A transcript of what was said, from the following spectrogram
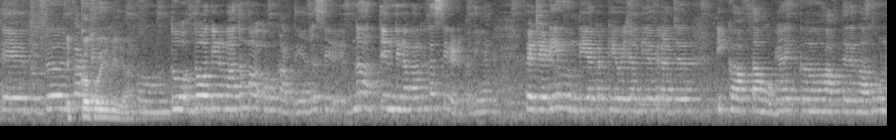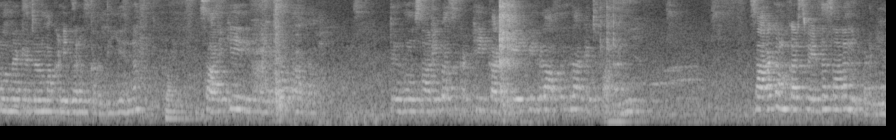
ਤੇ ਦੁੱਧ ਇੱਕੋ ਘੱਟ- ਕੋਈ ਵੀ ਆ। ਹਾਂ, ਦੋ ਦੋ ਦਿਨ ਬਾਅਦ ਮ- ਉਹ ਕਰਦੇ ਆ ਲੱਸੀ ਨਾ ਤਿੰਨ ਦਿਨਾਂ ਬਾਅਦ ਲੱਸੀ ਰਿੜਕਦੀ ਹੈ ਫਿਰ ਜਿਹੜੀ ਹੁੰਦੀ ਹੈ ਇਕੱਠੀ ਹੋਈ ਜਾਂਦੀ ਹੈ ਫਿਰ ਅੱਜ ਇੱਕ ਹਫਤਾ ਹੋ ਗਿਆ ਇੱਕ ਹਫ਼ਤੇ ਦੇ ਬਾਅਦ ਹੁਣ ਮੈਂ ਕਿਹਾ ਚਲ ਮੱਖਣੀ ਗਰਮ ਕਰ ਦਈਏ ਹੈ ਨਾ ਹਾਂ। ਸਾਰੀ ਘੀ ਨਿਕਲ ਗਿਆ ਤਾਗਾ ਤੇ। ਹੁਣ ਸਾਰੀ ਬਸ ਇਕੱਠੀ ਕਰਕੇ ਪਿਘਲਾ ਪਿਘਲਾ ਕੇ ਚ ਪਾ ਦਾਂਗੀ। ਸਾਰਾ ਕੰਮ ਕਰ ਸਵੇਰ ਦਾ ਸਾਰਾ ਨਿਪਟ ਗਿਆ।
